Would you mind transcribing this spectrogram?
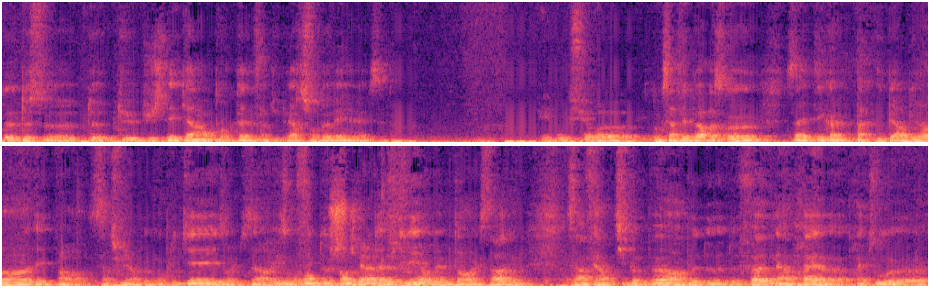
de, ce, du, JDK en tant que tel, enfin d'une version donnée, etc. Et donc sur. Euh, donc ça fait peur parce que ça a été quand même pas hyper bien. Et enfin, c'est un sujet un peu compliqué. Ils ont, ils ont fait deux changements d'affilée en même temps, etc. Donc ça a fait un petit peu peur, un peu de, fun, mais après, euh, après tout, euh,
